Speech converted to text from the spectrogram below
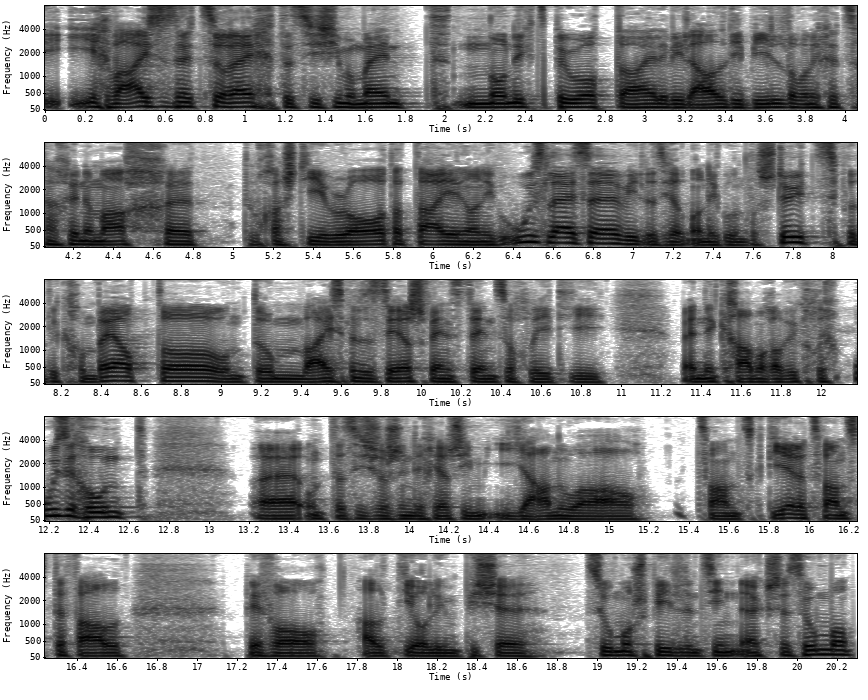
ich weiß es nicht so recht, das ist im Moment noch nicht zu beurteilen, weil all die Bilder, die ich jetzt machen konnte, du kannst die RAW-Dateien noch nicht auslesen, weil das wird noch nicht unterstützt von den Konverter und darum weiß man das erst, wenn es dann so ein bisschen die, wenn die Kamera wirklich rauskommt äh, und das ist wahrscheinlich erst im Januar 2024 der Fall, bevor halt die Olympischen Sommerspiele sind nächsten Sommer.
